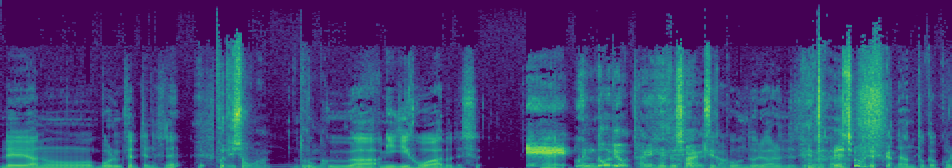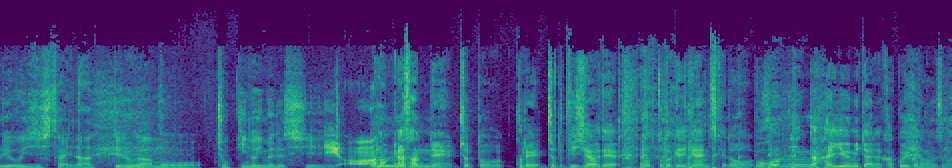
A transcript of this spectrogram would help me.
であのボール蹴ってるんですね。えポジションはどんな？僕は右フォワードですえー運動量大変じゃないですか。結構運動量あるんですよ。だから大丈夫ですか？なんとかこれを維持したいなっていうのがもう直近の夢ですし。いやーあの皆さんねちょっとこれちょっとビジュアルでお届けできないんですけど ご本人が俳優みたいなかっこいい方なんですが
